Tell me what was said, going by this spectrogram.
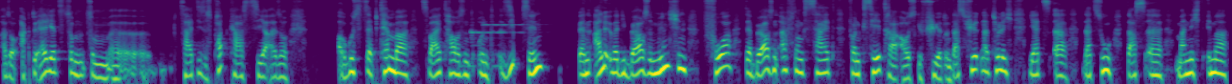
also aktuell jetzt zum, zum äh, Zeit dieses Podcasts hier, also August, September 2017, werden alle über die Börse München vor der Börsenöffnungszeit von Xetra ausgeführt. Und das führt natürlich jetzt äh, dazu, dass äh, man nicht immer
